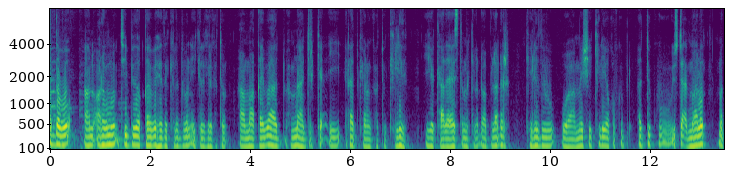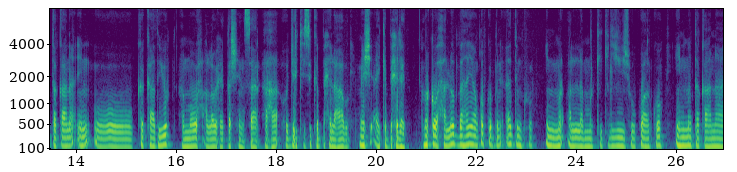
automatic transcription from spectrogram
haddaba aanu aragno tbda qeybaheeda kala duwan ay kala geli karto ama qeybaha xubnaha jirka ay raad ku yeelan karto kelida iyo kaadaheysta markii la dhaho biladher kelidu waa meesha keliya qofka biniaadamku uu isticmaalo mataqaana in uu ka kaadiyo ama wax alla wixii qashin saar ahaa oo jirkiisa ka bixi lahaaba meesha ay ka bixi lahayd. Marka waxaa loo baahan yaha qofka biniaadamku in mar alla markii keliyihiisa uu ku arko in mataqaanaa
